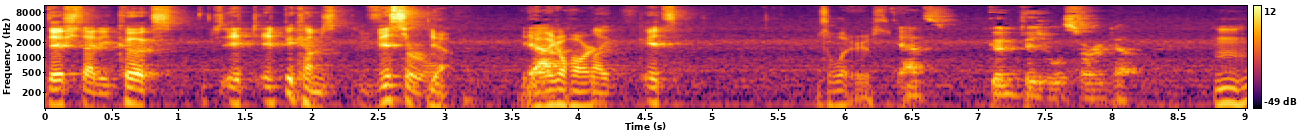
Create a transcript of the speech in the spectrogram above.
dish that he cooks, it, it becomes visceral. Yeah, Yeah. they go hard. like it's it's hilarious. Yeah, it's good visual storytelling. hmm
